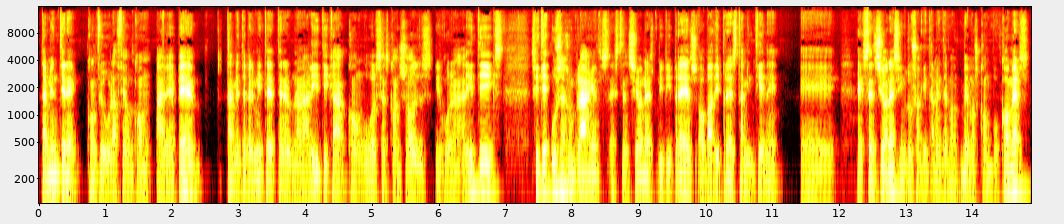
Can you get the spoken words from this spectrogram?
También tiene configuración con AMP. También te permite tener una analítica con Google Search Console y Google Analytics. Si usas un plugin, extensiones BBPress o BuddyPress también tiene eh, extensiones, incluso aquí también vemos con WooCommerce,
